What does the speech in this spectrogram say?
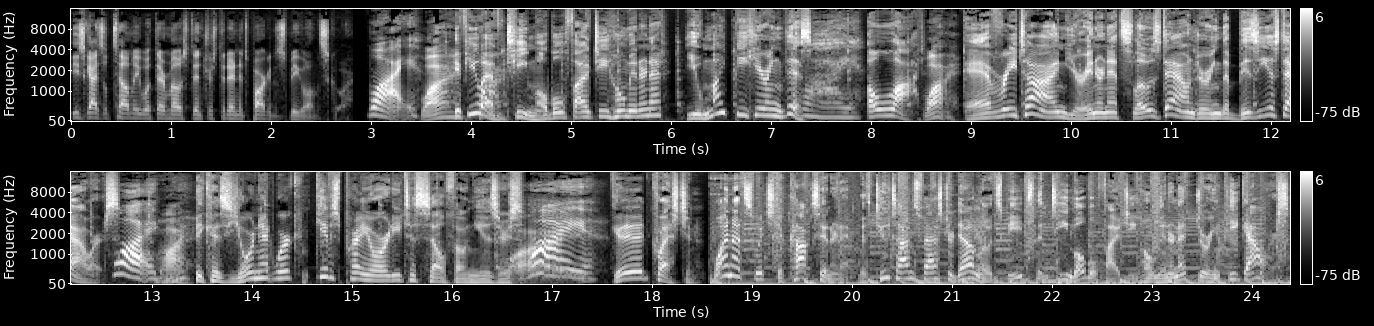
These guys will tell me what they're most interested in. It's Parkins and Spiegel on the score. Why? Why? If you have T-Mobile 5G home internet, you might be hearing this Why? a lot. Why? Every time your internet slows down during the busiest hours. Why? Why? Because your network gives priority to cell phone users. Why? Good question. Why not switch to Cox Internet with two times faster download speeds than T-Mobile 5G home internet during peak hours?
